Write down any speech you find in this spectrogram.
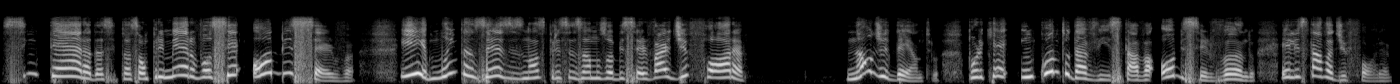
se inteira da situação, primeiro você observa. E muitas vezes nós precisamos observar de fora, não de dentro. Porque enquanto Davi estava observando, ele estava de fora.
